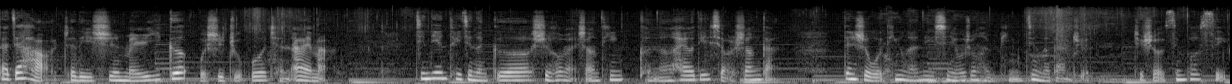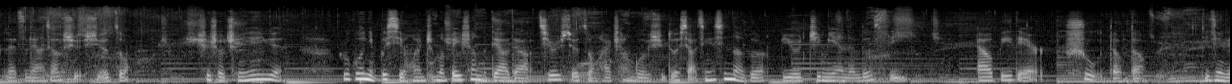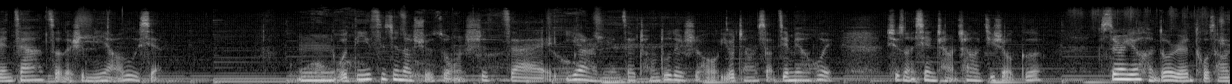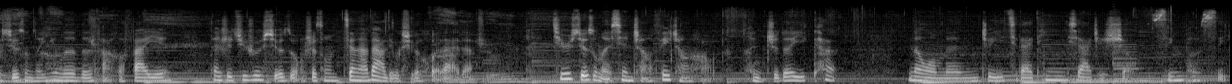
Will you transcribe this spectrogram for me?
大家好，这里是每日一歌，我是主播陈艾玛。今天推荐的歌适合晚上听，可能还有点小伤感，但是我听完内心有种很平静的感觉。这首《Simple Sea》来自梁小雪雪总，是首纯音乐。如果你不喜欢这么悲伤的调调，其实雪总还唱过许多小清新的歌，比如《Jimmy and Lucy》、《I'll Be There》、树等等。毕竟人家走的是民谣路线。嗯，我第一次见到雪总是在一二年在成都的时候，有场小见面会，雪总现场唱了几首歌。虽然有很多人吐槽雪总的英文文法和发音，但是据说雪总是从加拿大留学回来的。其实雪总的现场非常好的，很值得一看。那我们就一起来听一下这首《Simple Sea》。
